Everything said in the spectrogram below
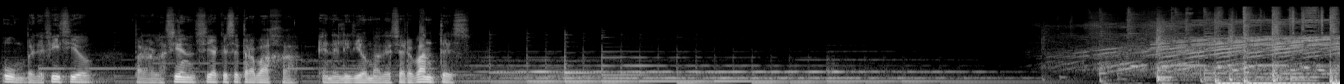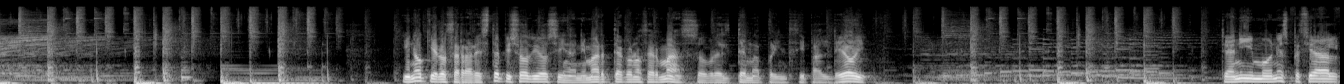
un beneficio para la ciencia que se trabaja en el idioma de Cervantes. Y no quiero cerrar este episodio sin animarte a conocer más sobre el tema principal de hoy. Te animo en especial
